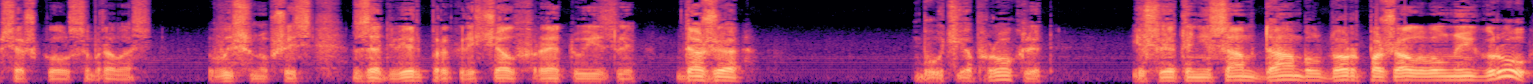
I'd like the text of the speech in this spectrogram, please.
вся школа собралась. Высунувшись за дверь, прокричал Фред Уизли. Даже, будь я проклят, если это не сам Дамблдор пожаловал на игру...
